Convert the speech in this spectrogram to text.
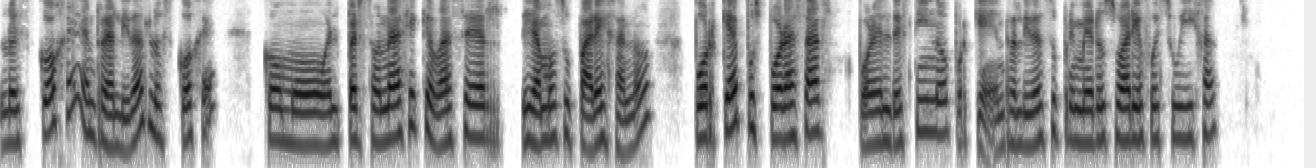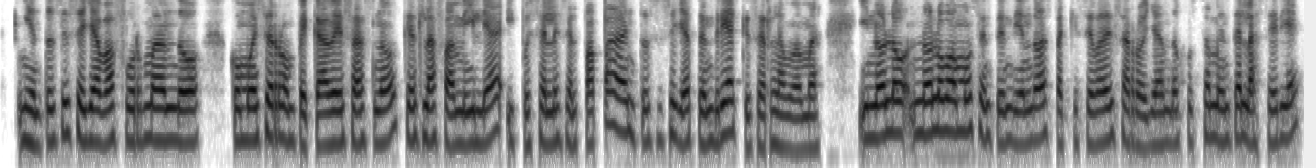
lo escoge, en realidad lo escoge como el personaje que va a ser, digamos, su pareja, ¿no? ¿Por qué? Pues por azar, por el destino, porque en realidad su primer usuario fue su hija y entonces ella va formando como ese rompecabezas, ¿no? Que es la familia y pues él es el papá, entonces ella tendría que ser la mamá. Y no lo, no lo vamos entendiendo hasta que se va desarrollando justamente la serie,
